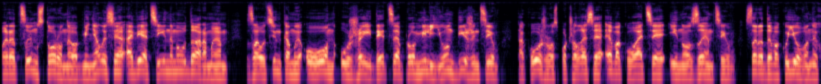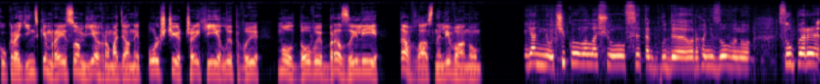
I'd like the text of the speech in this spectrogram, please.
Перед цим сторони обмінялися авіаційними ударами. За оцінками ООН, уже йдеться про мільйон біженців. Також розпочалася евакуація іноземців. Серед евакуйованих українським рейсом є громадяни Польщі, Чехії, Литви, Молдови, Бразилії та власне Лівану. Я не очікувала, що все так буде організовано супер.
